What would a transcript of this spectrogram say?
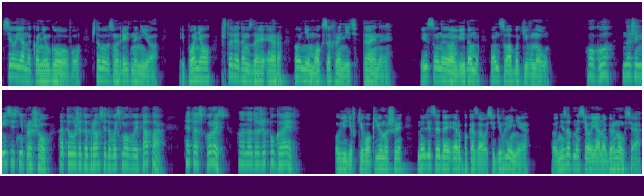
Сил я наклонил голову, чтобы посмотреть на нее, и понял, что рядом с Дайэр он не мог сохранить тайны. И с унылым видом он слабо кивнул. «Ого, даже месяц не прошел, а ты уже добрался до восьмого этапа? Эта скорость, она даже пугает!» Увидев кивок юноши, на лице Дайэр показалось удивление. Внезапно Сел Ян обернулся.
